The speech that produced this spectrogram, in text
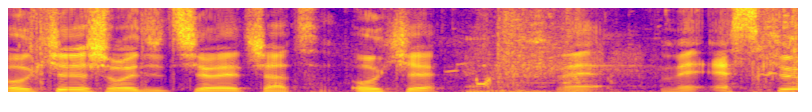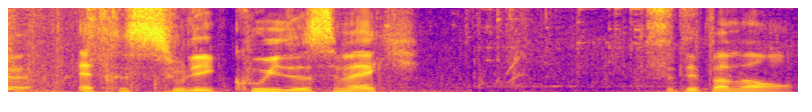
Ok, j'aurais dû tirer, chat. Ok. Mais, mais est-ce que être sous les couilles de ce mec, c'était pas marrant?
